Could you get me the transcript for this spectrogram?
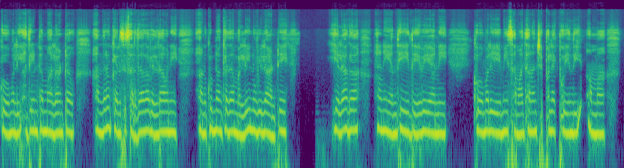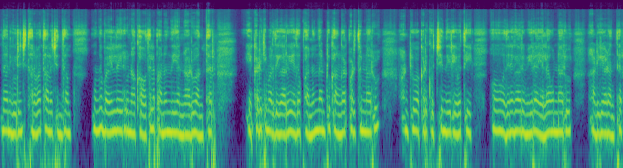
కోమలి. అదేంటమ్మా అలా అంటావు? అందరం కలిసి సరదాగా వెళ్దామని అనుకున్నాం కదా మళ్ళీ నువ్వు ఇలా అంటే ఎలాగా? అని అంది దేవే అని. కోమలి ఏమీ సమాధానం చెప్పలేకపోయింది. అమ్మ దాని గురించి తర్వాత ఆలోచిద్దాం. ముందు బయలుదేరు నాకు అవతల పనుంది అన్నాడు అంతర్. ఎక్కడికి మరిది గారు ఏదో పనుందంటూ కంగారు పడుతున్నారు అంటూ అక్కడికి వచ్చింది రేవతి. ఓ వదిన గారు మీరా ఎలా ఉన్నారు? అడిగాడు అంతర్.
